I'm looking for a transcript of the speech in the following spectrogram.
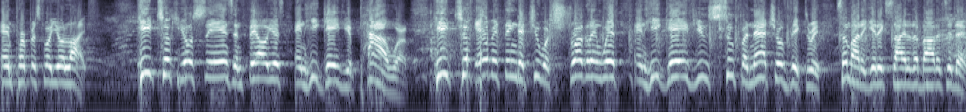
and purpose for your life. He took your sins and failures and he gave you power. He took everything that you were struggling with and he gave you supernatural victory. Somebody get excited about it today.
